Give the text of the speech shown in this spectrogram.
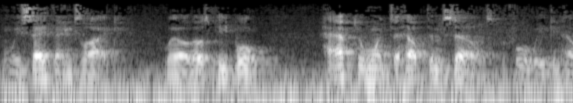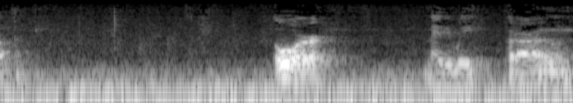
When we say things like, well, those people have to want to help themselves before we can help them. Or maybe we put our own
